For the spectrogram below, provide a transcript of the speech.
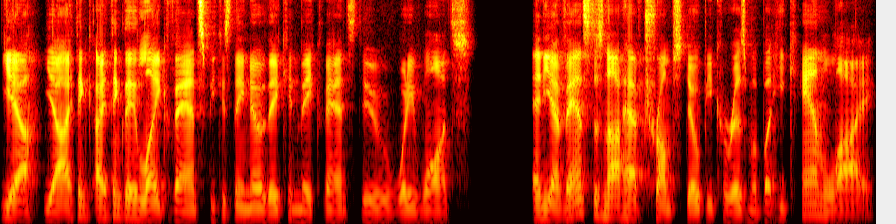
Yeah, yeah, I think I think they like Vance because they know they can make Vance do what he wants. And yeah, Vance does not have Trump's dopey charisma, but he can lie.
